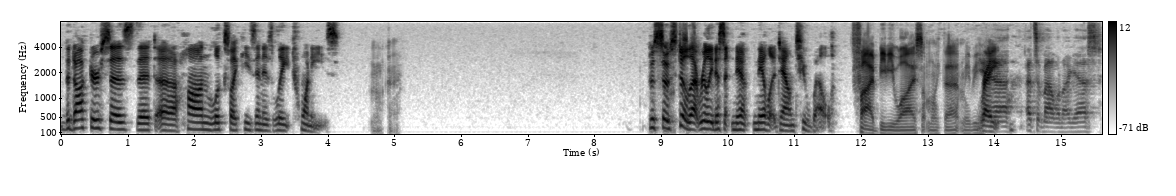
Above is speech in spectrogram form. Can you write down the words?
the doctor says that uh, Han looks like he's in his late twenties. Okay. But so still, that really doesn't na- nail it down too well. Five BBY, something like that, maybe. Right. yeah, that's about what I guessed.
